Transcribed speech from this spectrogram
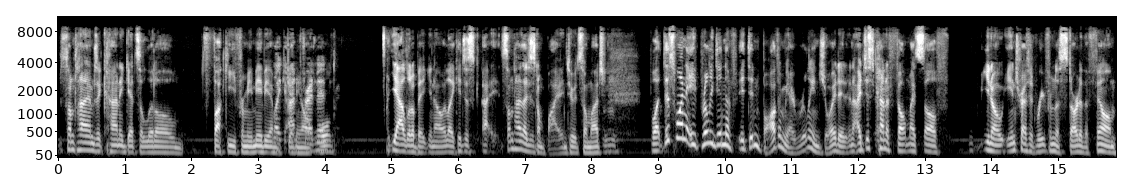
sometimes it kind of gets a little fucky for me. Maybe I'm Like getting Unfriended? old. Yeah, a little bit. You know, like it just I, sometimes I just don't buy into it so much. Mhm. But this one, it really didn't. It didn't bother me. I really enjoyed it, and I just kind of felt myself, you know, interested right from the start of the film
